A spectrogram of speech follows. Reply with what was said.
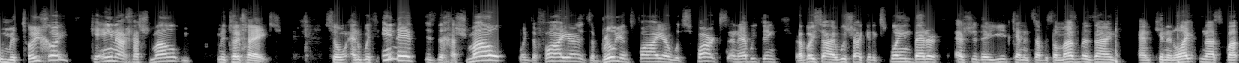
umetoichoi ke'ena chashmal mitoichais. So, and within it is the chashmal, like the fire. It's a brilliant fire with sparks and everything. Rabbi said, I wish I could explain better. Efshe Yid can and can enlighten us. But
